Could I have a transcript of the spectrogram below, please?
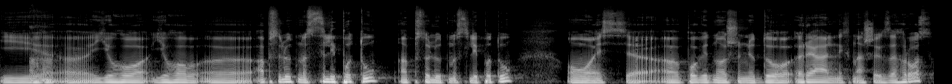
і ага. Е, його його е, абсолютно сліпоту, абсолютно сліпоту. Ось по відношенню до реальних наших загроз.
